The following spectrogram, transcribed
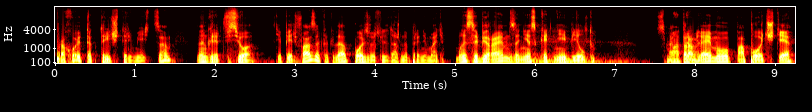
Проходит так 3-4 месяца. Нам говорят, все, теперь фаза, когда пользователи должны принимать. Мы собираем за несколько дней билд, С матами. отправляем его по почте.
